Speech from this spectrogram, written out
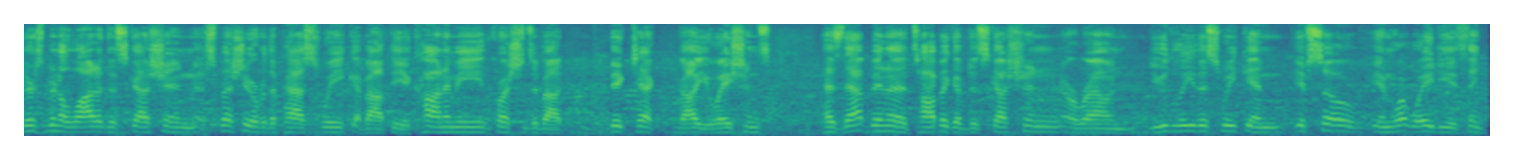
There's been a lot of discussion, especially over the past week, about the economy, questions about big tech valuations. Has that been a topic of discussion around Yoodli this week? And if so, in what way do you think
